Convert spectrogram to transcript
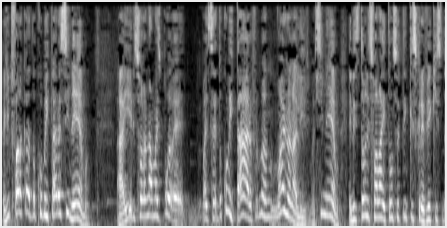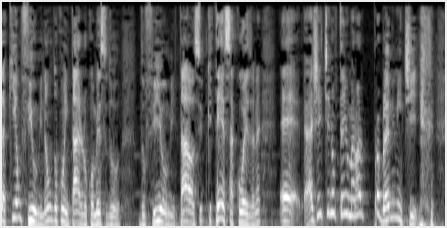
A gente fala, cara, documentário é cinema. Aí eles falam, não, mas pô, é, mas isso é documentário. Eu falei, mano, não é jornalismo, é cinema. Eles, então eles falam, ah, então você tem que escrever que isso daqui é um filme, não um documentário no começo do, do filme e tal, assim, porque tem essa coisa, né? É, a gente não tem o menor problema em mentir.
